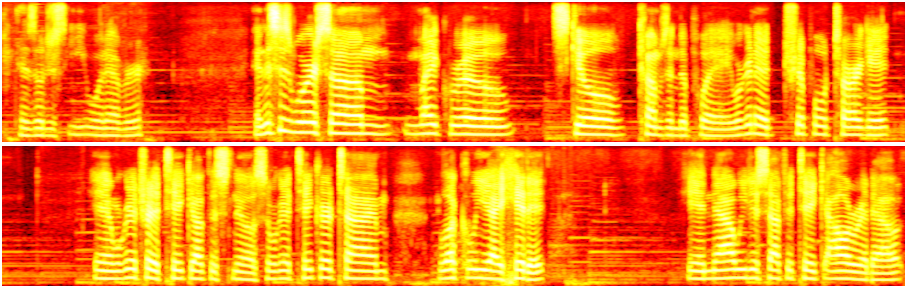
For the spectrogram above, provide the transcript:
because they'll just eat whatever. And this is where some micro skill comes into play. We're going to triple target and we're going to try to take out the snail. So we're going to take our time. Luckily I hit it. And now we just have to take Alred out.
